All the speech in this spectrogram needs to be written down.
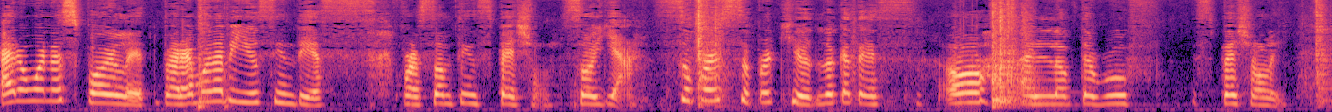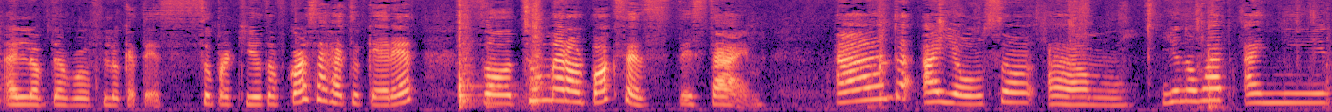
I don't want to spoil it, but I'm going to be using this for something special. So yeah, super, super cute. Look at this. Oh, I love the roof, especially. I love the roof. Look at this. Super cute. Of course, I had to get it. So two metal boxes this time. and I also um, you know what? I need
